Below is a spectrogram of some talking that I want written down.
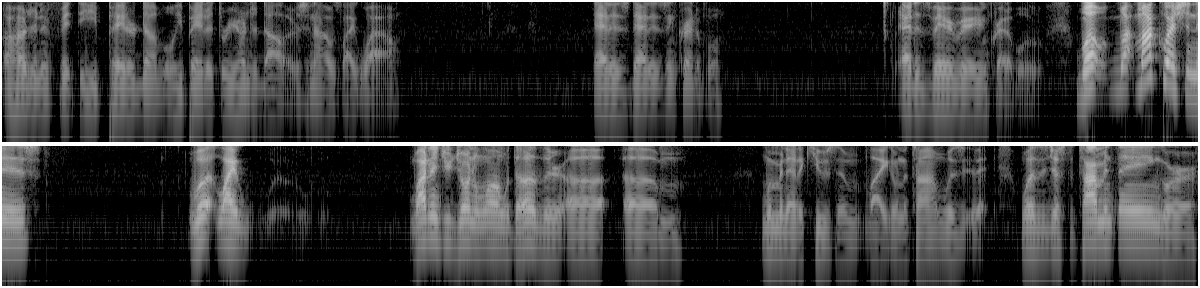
150, he paid her double. He paid her $300 and I was like, "Wow. That is that is incredible. That is very very incredible." Well, my, my question is what like why didn't you join along with the other uh um women that accused him like on the time? Was it was it just a timing thing or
